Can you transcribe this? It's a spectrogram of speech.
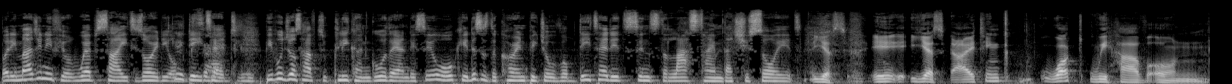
but imagine if your website is already updated. Exactly. People just have to click and go there, and they say, "Oh, okay, this is the current picture. We've updated it since the last time that you saw it." Yes, Eh, yes. I think what we have on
